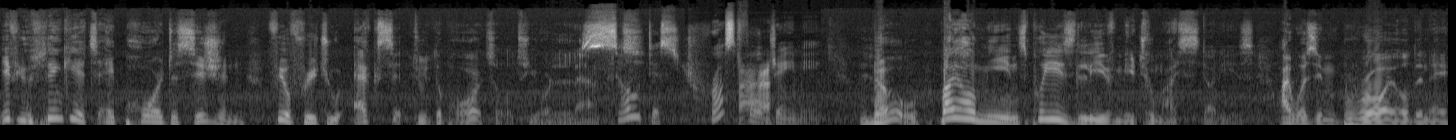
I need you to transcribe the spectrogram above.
if you think it's a poor decision, feel free to exit through the portal to your left. So distrustful, Uh-huh. Jamie. No, by all means, please leave me to my studies. I was embroiled in a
